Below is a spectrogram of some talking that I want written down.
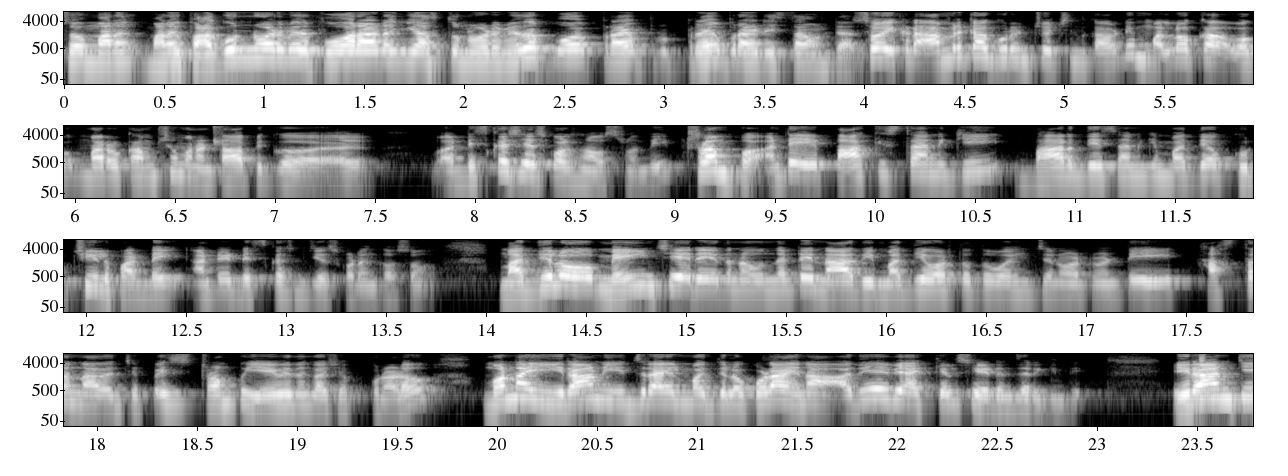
సో మన మనకి పగున్నోడి మీద పోరాటం చేస్తున్నోడి మీద ప్రేమ ప్రకటిస్తూ ఉంటారు. సో ఇక్కడ అమెరికా గురించి వచ్చింది కాబట్టి మళ్ళీ ఒక- మరొక అంశం మన టాపిక్ డిస్కస్ చేసుకోవాల్సిన అవసరం ఉంది. ట్రంప్ అంటే పాకిస్తాన్కి భారతదేశానికి మధ్య కుర్చీలు పడ్డాయి అంటే డిస్కషన్ చేసుకోవడం కోసం. మధ్యలో మెయిన్ చైర్ ఏదైనా ఉందంటే నాది మధ్యవర్తత్వం వహించినటువంటి హస్తం నాదని చెప్పేసి ట్రంప్ ఏ విధంగా చెప్పుకున్నాడో మొన్న ఇరాన్ ఇజ్రాయెల్ మధ్యలో కూడా ఆయన అదే వ్యాఖ్యలు చేయడం జరిగింది. ఇరాన్కి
